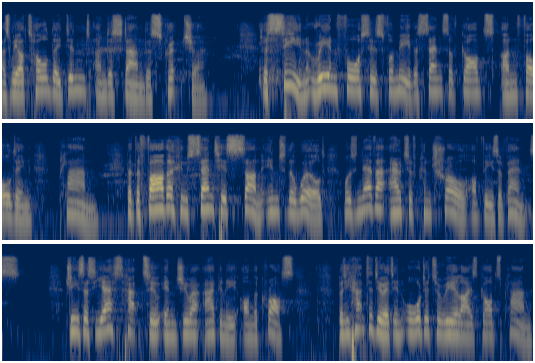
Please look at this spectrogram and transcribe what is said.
as we are told they didn't understand the scripture. The scene reinforces for me the sense of God's unfolding plan. That the Father who sent his Son into the world was never out of control of these events. Jesus, yes, had to endure agony on the cross, but he had to do it in order to realize God's plan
